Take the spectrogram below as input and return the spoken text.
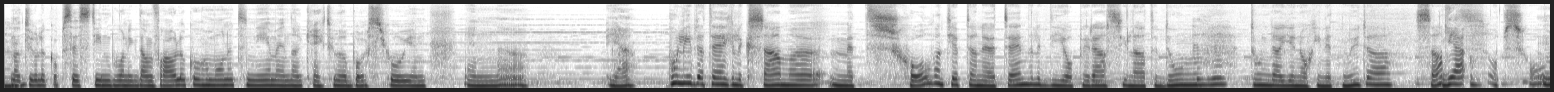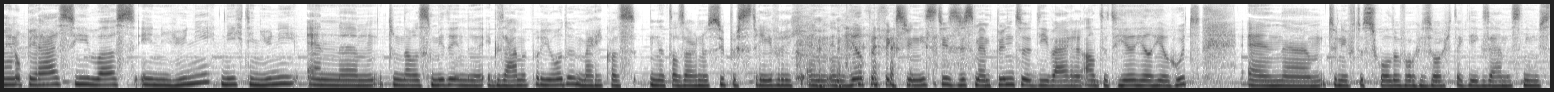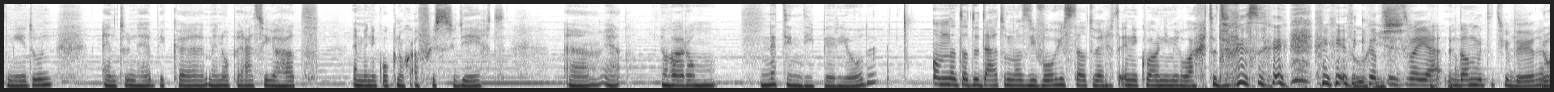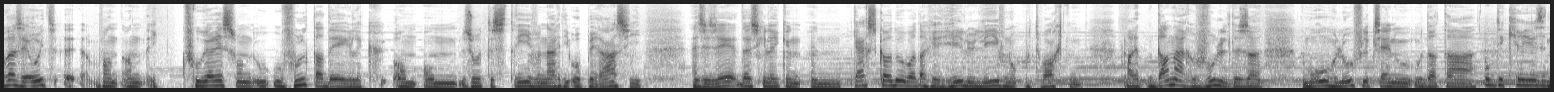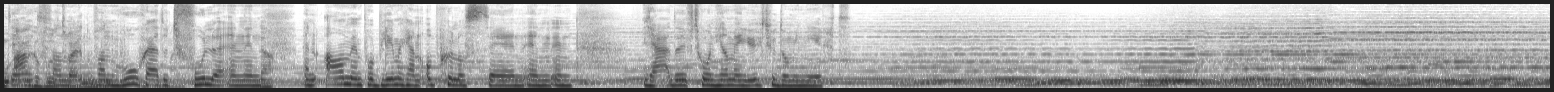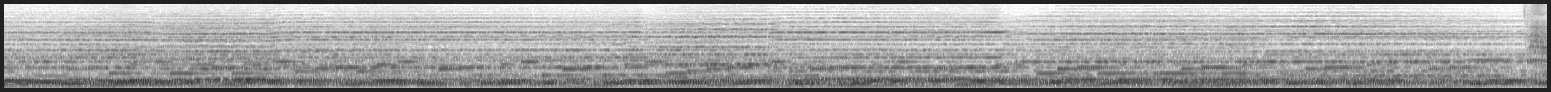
Natuurlijk, op 16 begon ik dan vrouwelijke hormonen te nemen en dan krijg je wel borstgroei. En, en eh, ja, Hoe liep dat eigenlijk samen met school? Want je hebt dan uiteindelijk die operatie laten doen toen dat je nog in het MUDA zat Ja. op school. Mijn operatie was in juni, 19 juni. En ehm, toen dat was midden in de examenperiode. Maar ik was net als Arno super streverig en, en heel perfectionistisch. Dus mijn punten die waren altijd heel, heel, heel goed. En ehm, toen heeft de school ervoor gezorgd dat ik die examens niet moest meedoen. En toen heb ik eh, mijn operatie gehad. En ben ik ook nog afgestudeerd. Eh, ja. En waarom net in die periode? Omdat dat de datum was die voorgesteld werd en ik wou niet meer wachten. Dus ik had Logisch. zoiets van, ja, dan moet het gebeuren. Nora zei ooit, eh, van, van, ik vroeg haar eens, van, hoe, hoe voelt dat eigenlijk om, om zo te streven naar die operatie? En ze zei, dat is gelijk een, een kerstcadeau waar dat je heel je leven op moet wachten. Maar dan naar gevoel, dus dat, dat moet ongelooflijk zijn hoe, hoe dat, dat Ook de moet curiositeit aangevoeld van, worden. van hoe gaat het voelen en, en, Ja. En al mijn problemen gaan opgelost zijn. En, en ja, dat heeft gewoon heel mijn jeugd gedomineerd.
